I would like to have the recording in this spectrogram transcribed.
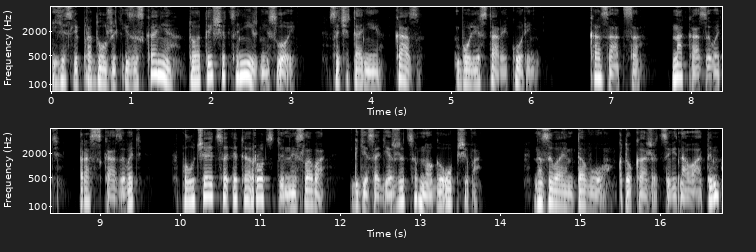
Если продолжить изыскание, то отыщется нижний слой – сочетание «каз» – более старый корень, «казаться», «наказывать», рассказывать. Получается, это родственные слова, где содержится много общего. Называем того, кто кажется виноватым,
